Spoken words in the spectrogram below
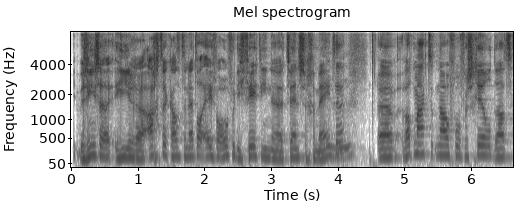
We zien ze hier achter. Ik had het er net al even over, die 14 eh Twentse gemeenten. Mhm. Wat maakt het nou voor verschil dat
